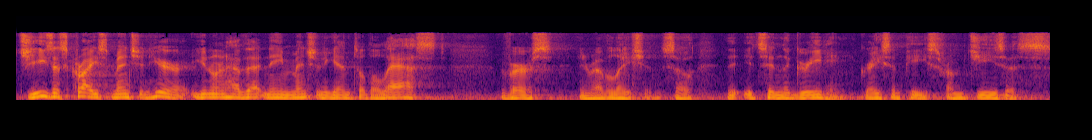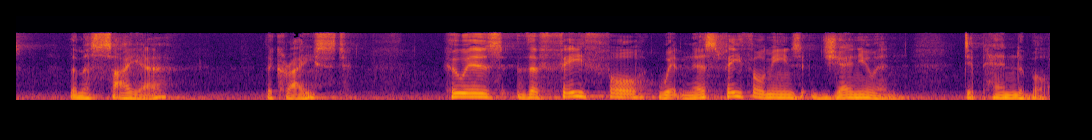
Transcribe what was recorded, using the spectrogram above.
Jesus Christ mentioned here. You don't have that name mentioned again until the last verse in Revelation. So it's in the greeting grace and peace from Jesus, the Messiah, the Christ, who is the faithful witness. Faithful means genuine dependable.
